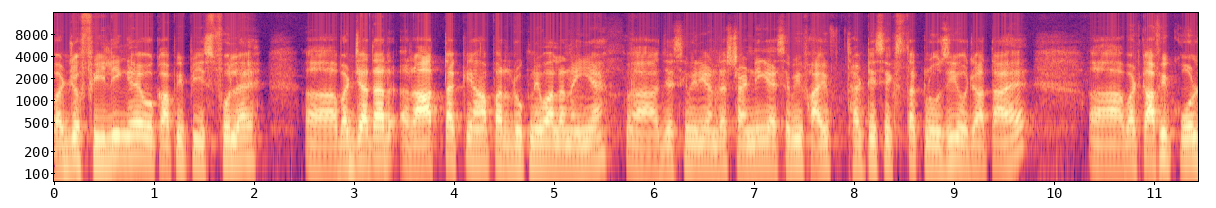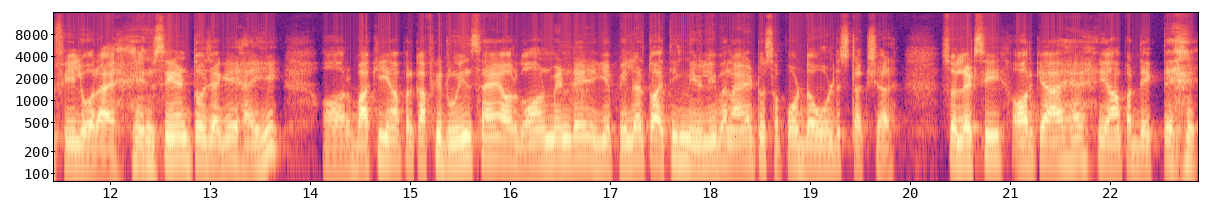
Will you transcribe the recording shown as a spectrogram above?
बट जो फीलिंग है वो काफ़ी पीसफुल है। बट ज़्यादा रात तक यहाँ पर रुकने वाला नहीं है। जैसी मेरी अंडरस्टैंडिंग ऐसे भी फाइव थर्टी सिक्स तक क्लोज ही हो जाता है। बट काफ़ी कोल्ड फील हो रहा है। इंसिडेंट तो जगह है ही। और बाकी यहाँ पर काफ़ी रूइंस हैं और गवर्नमेंट ने ये पिलर तो आई थिंक न्यूली बनाया to support the old structure so let's see और क्या है, यहाँ पर देखते हैं।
